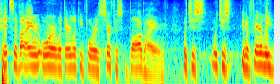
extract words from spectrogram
pits of iron ore. What they're looking for is surface bog iron, which is, which is you know, fairly,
